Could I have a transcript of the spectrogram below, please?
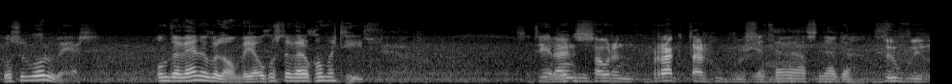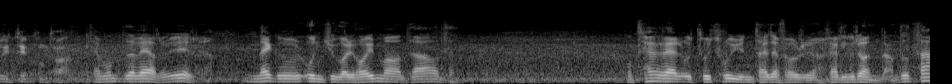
hvordan det var det vært. Om det var noe land, og hvordan det var å komme til. Så det er en sånn bragdarhover som ja, det er altså nega. du vil ut i kontakt. Det måtte det være, det er det. Nega unge var i høyma, og det er det. Og det var ut i tøyen til det for Fjell Grønland, og det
